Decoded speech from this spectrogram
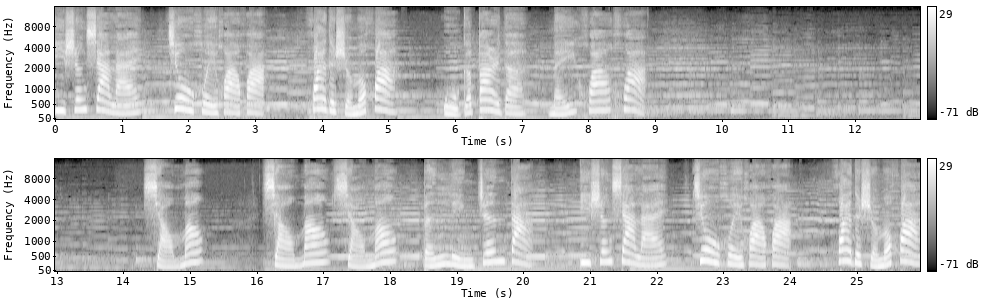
一生下来就会画画，画的什么画？五个瓣儿的梅花画。小猫，小猫，小猫，本领真大，一生下来。就会画画，画的什么画？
